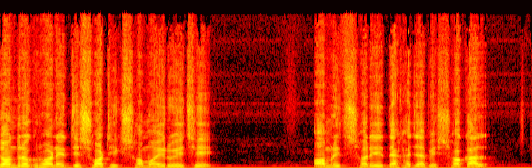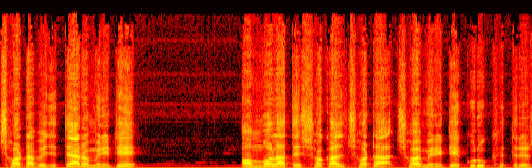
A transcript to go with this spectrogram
চন্দ্রগ্রহণের যে সঠিক সময় রয়েছে, অমৃতসরে দেখা যাবে সকাল ছটা বেজে তেরো মিনিটে, অম্বলাতে সকাল ছটা ছয় মিনিটে, কুরুক্ষেত্রের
